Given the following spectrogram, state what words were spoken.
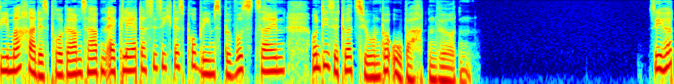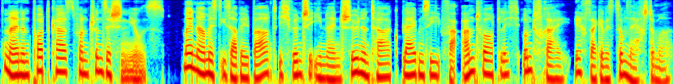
Die Macher des Programms haben erklärt, dass sie sich des Problems bewusst seien und die Situation beobachten würden. Sie hörten einen Podcast von Transition News. Mein Name ist Isabel Barth. Ich wünsche Ihnen einen schönen Tag. Bleiben Sie verantwortlich und frei. Ich sage bis zum nächsten Mal.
